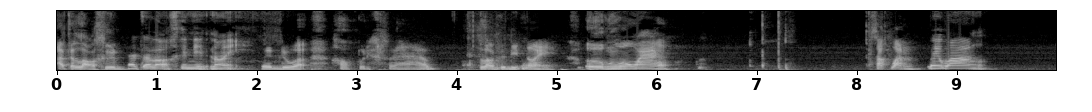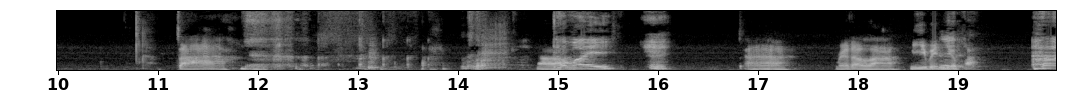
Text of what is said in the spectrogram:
อาจจะหล่อขึ้น อาจจะหล่อขึ้นนิดหน่อยเล่นดูอะขอบคุณครับ หล่อขึ้นนิดหน่อย เออมึงว่างๆสักวัน ไม่ว่าง จ้าจ้าทำไม อ่า ไม่ดารา มีอีเวนต์เยอะปะฮะ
